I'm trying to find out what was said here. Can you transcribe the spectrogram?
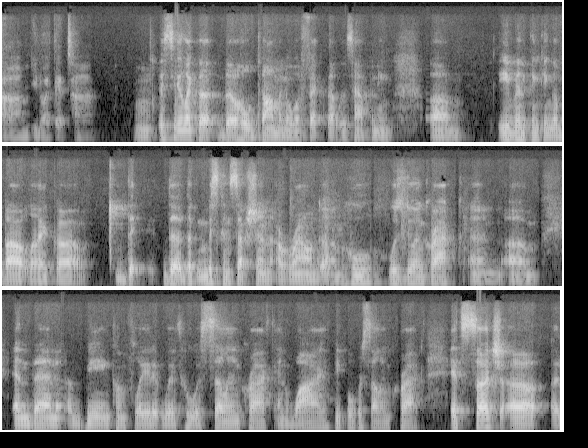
um, you know, at that time. Mm. It seemed like the the whole domino effect that was happening. Um, even thinking about like uh, the, the the misconception around um, who was doing crack and um, and then being conflated with who was selling crack and why people were selling crack. It's such a, a,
